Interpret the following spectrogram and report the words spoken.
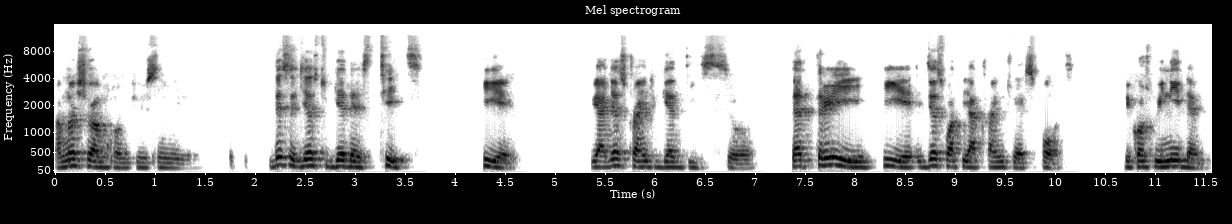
I'm not sure I'm confusing you. This is just to get the state here. We are just trying to get these. So the three here is just what we are trying to export because we need them.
